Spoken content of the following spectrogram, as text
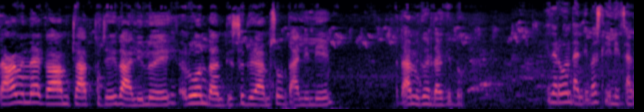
आता आम्ही नाही का आमच्या आत्ताच्या इथं आलेलो आहे. रोहन दांती सगळे आमच्यासोबत सोबत आलेले आहे आता आम्ही घर दाखवतो रोहन दांती बसलेली चला.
